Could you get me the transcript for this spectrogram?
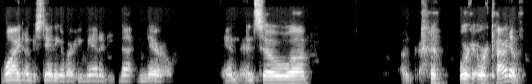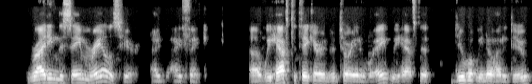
wide understanding of our humanity, not narrow. And and so uh, we're we're kind of riding the same rails here. I I think uh, we have to take our inventory in a way. We have to do what we know how to do,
